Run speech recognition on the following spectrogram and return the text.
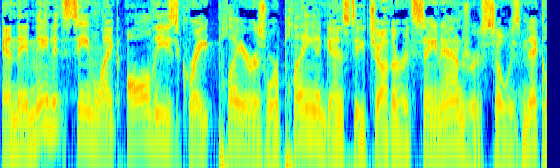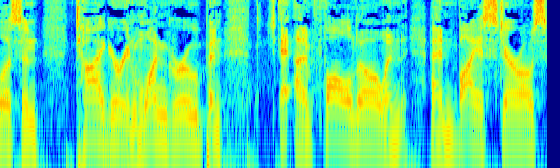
and they made it seem like all these great players were playing against each other at St. Andrews. So it was Nicklaus and Tiger in one group, and Faldo and and Ballesteros.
